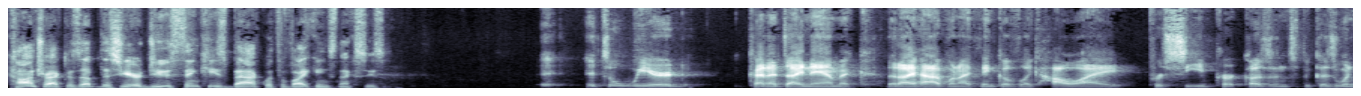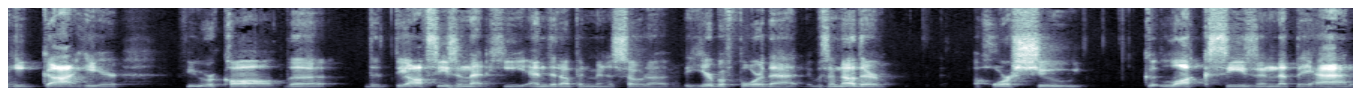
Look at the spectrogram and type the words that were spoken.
contract is up this year. Do you think he's back with the Vikings next season? It, it's a weird kind of dynamic that I have when I think of like how I perceive Kirk Cousins because when he got here, if you recall, the the, the offseason that he ended up in Minnesota, the year before that, it was another horseshoe good luck season that they had.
